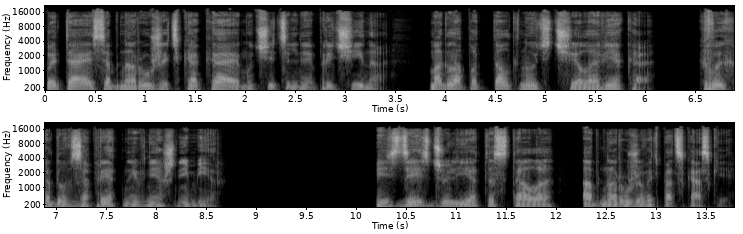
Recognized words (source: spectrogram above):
пытаясь обнаружить, какая мучительная причина могла подтолкнуть человека к выходу в запретный внешний мир. И здесь Джульетта стала обнаруживать подсказки.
